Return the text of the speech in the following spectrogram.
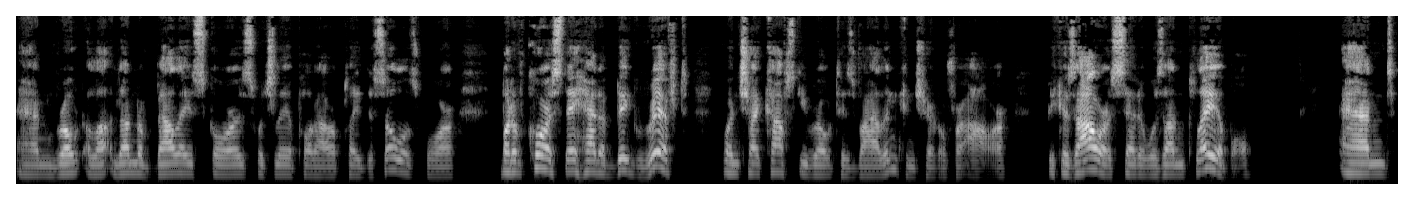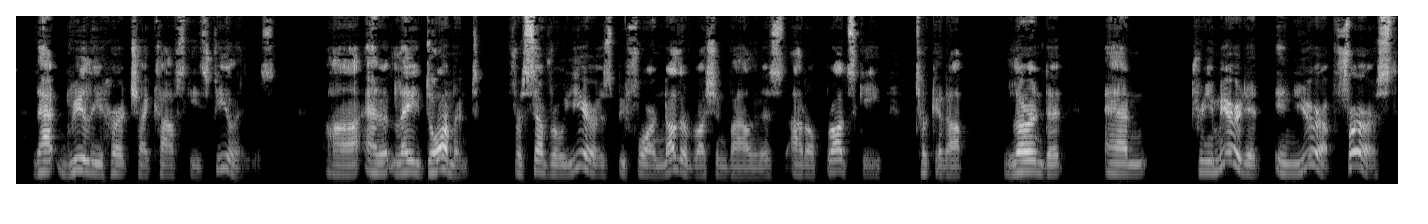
and wrote a, lot, a number of ballet scores, which Leopold Auer played the solos for. But of course, they had a big rift when Tchaikovsky wrote his violin concerto for Auer, because Auer said it was unplayable. And that really hurt Tchaikovsky's feelings. Uh, and it lay dormant for several years before another Russian violinist, Adolf Brodsky, took it up, learned it, and premiered it in Europe first.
